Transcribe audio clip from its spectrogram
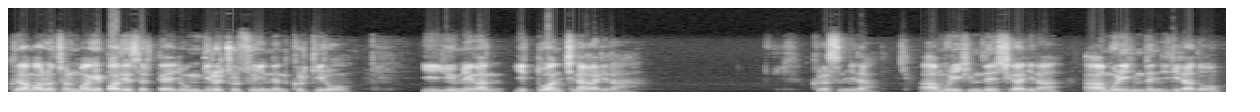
그야말로 절망에 빠졌을 때 용기를 줄 수 있는 글귀로 이 유명한 이 또한 지나가리라 그렇습니다. 아무리 힘든 시간이나 아무리 힘든 일이라도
